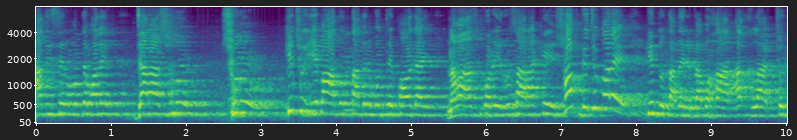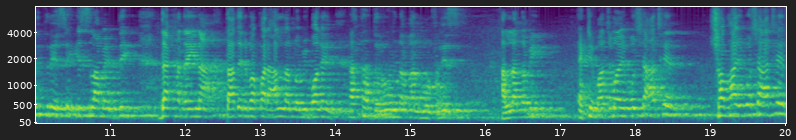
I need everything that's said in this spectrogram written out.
হাদিসের মধ্যে বলেন, যারা শুধু শুধু কিছু ইবাদত তাদের মধ্যে পাওয়া যায়, নামাজ পড়ে, রোজা রাখে সব কিছু করে, কিন্তু তাদের ব্যবহার আখলাক চরিত্রে সে ইসলামের দিক দেখা দেয় না। তাদের ব্যাপারে আল্লাহ নবী বলেন, আতাদরুন আমাল মুফলিস? আল্লাহ নবী একটি মাজমায় বসে আছেন, সভায় বসে আছেন,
